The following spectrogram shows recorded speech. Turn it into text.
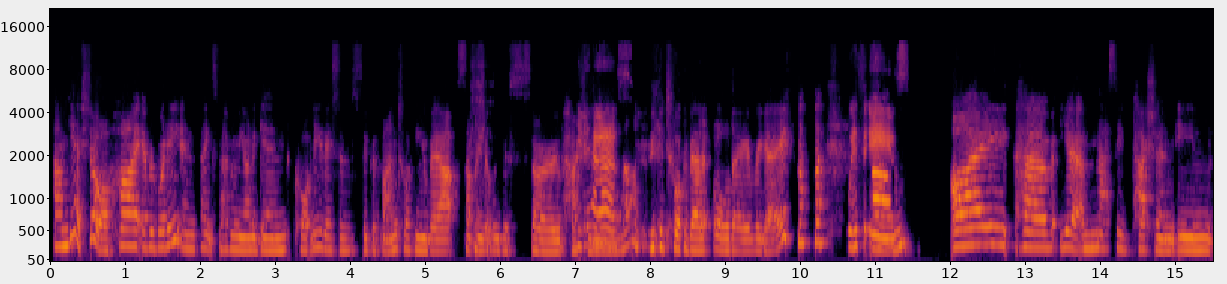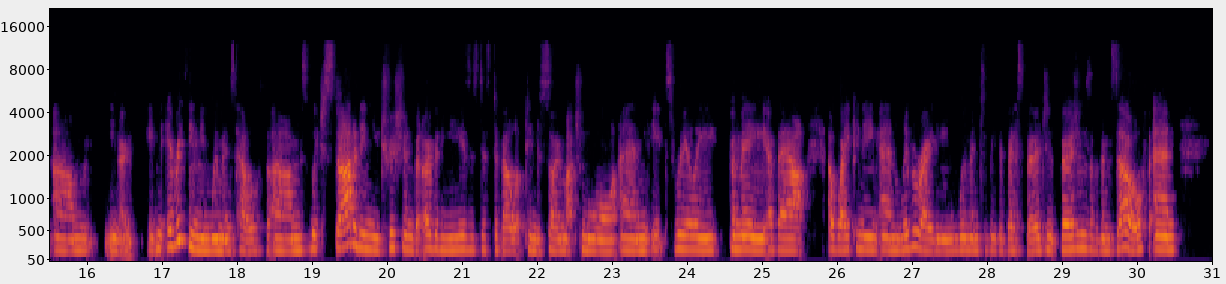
Um, yeah, sure. Hi, everybody, and thanks for having me on again, Courtney. This is super fun talking about something that we're just so passionate yes. about. We could talk about it all day, every day. With um, ease. Um, I have, yeah, a massive passion in, um, you know, in everything in women's health, um, which started in nutrition, but over the years has just developed into so much more. And it's really, for me, about awakening and liberating women to be the best virgin, versions of themselves. And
